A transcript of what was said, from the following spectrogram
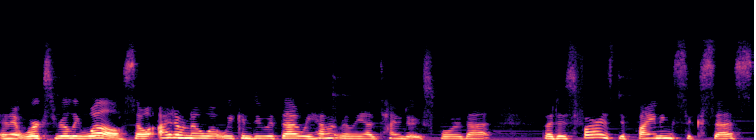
And it works really well. So I don't know what we can do with that. We haven't really had time to explore that. But as far as defining success,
